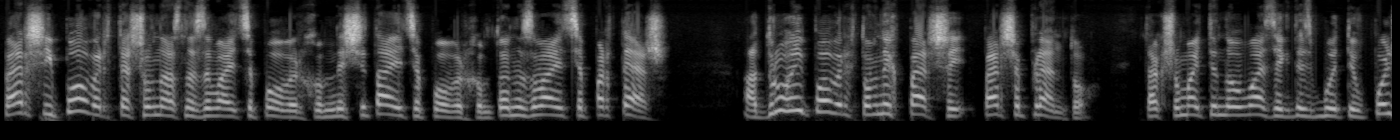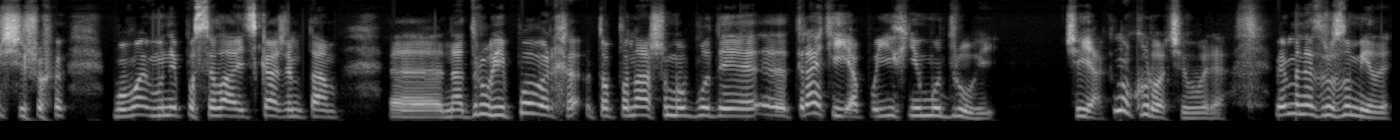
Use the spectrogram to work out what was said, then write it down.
перший поверх, те, що в нас називається поверхом, не вважається поверхом, то називається партеж. А другий поверх то в них перший, перше пренто. Так що майте на увазі, як десь будете в Польщі, що бо вони посилають, скажімо, там е, на другий поверх, то по-нашому буде е, третій, а по їхньому другий. Чи як? Ну, коротше говоря, ви мене зрозуміли.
